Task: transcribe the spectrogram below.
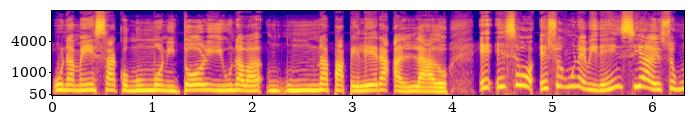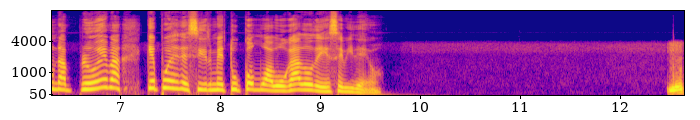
una mesa con un monitor y una, una papelera al lado. E, ¿Eso, ¿Eso es una evidencia? ¿Eso es una prueba? ¿Qué puedes decirme tú como abogado de ese video? Yo,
